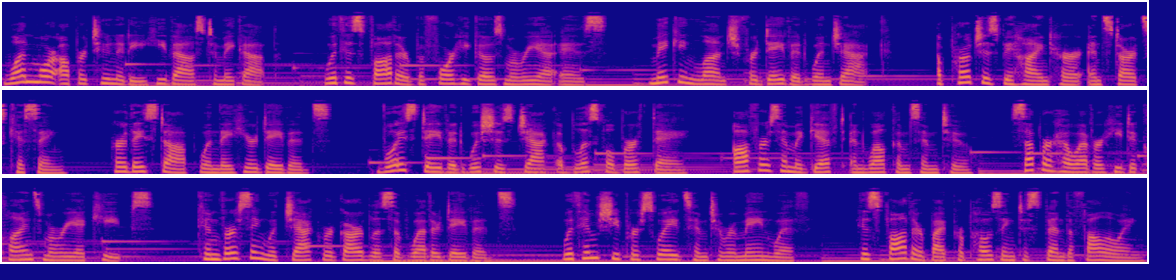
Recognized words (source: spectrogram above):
one more opportunity he vows to make up with his father before he goes Maria is making lunch for David when Jack approaches behind her and starts kissing. Her they stop when they hear David's voice. David wishes Jack a blissful birthday offers him a gift and welcomes him to supper. However he declines. Maria keeps conversing with Jack regardless of whether David's with him. She persuades him to remain with his father by proposing to spend the following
